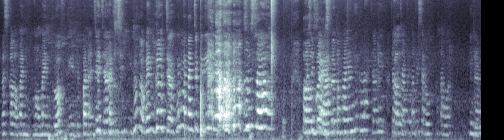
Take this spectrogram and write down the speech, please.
terus kalau main mau main golf di depan aja jalan di sini. Gua nggak main golf, Cok. gua mau tancap ini. Susah. kalau gue ya gotong royong gitu lah, cari capek-capek tapi seru ketawa. Nah,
